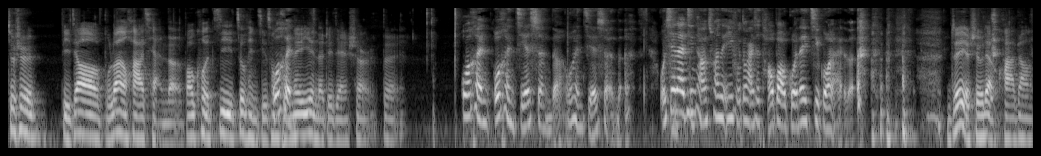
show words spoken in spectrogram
就是比较不乱花钱的，包括寄作品集从国内印的这件事儿。对，我很我很节省的，我很节省的。我现在经常穿的衣服都还是淘宝国内寄过来的，你这也是有点夸张，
